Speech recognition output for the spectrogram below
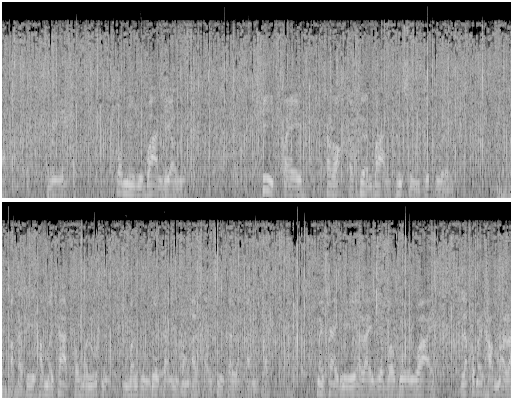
45 นี้ ก็มีอยู่บ้านเดียวเนี่ยที่ไปทะเลาะกับเพื่อนบ้านทั้งสี่ทิศเลย ปกติธรรมชาติของมนุษย์มันอยู่ด้วยกันมันต้องอาศัยซึ่งกันและกันครับ ไม่ใช่มีอะไรจะมาโวยวายแล้วก็ไม่ทำอะไร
